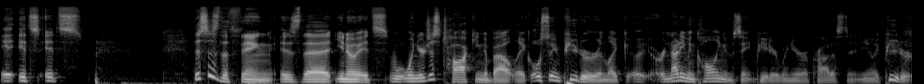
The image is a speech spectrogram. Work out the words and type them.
It, it's it's this is the thing is that you know it's when you're just talking about like oh Saint Peter and like uh, or not even calling him Saint Peter when you're a Protestant you know like Peter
